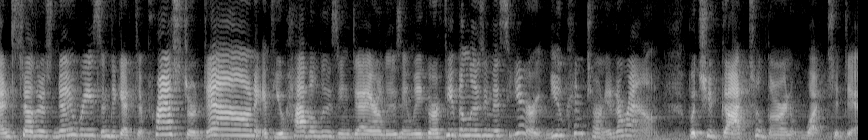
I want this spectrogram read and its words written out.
And so there's no reason to get depressed or down if you have a losing day or losing week, or if you've been losing this year, you can turn it around. But you've got to learn what to do,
